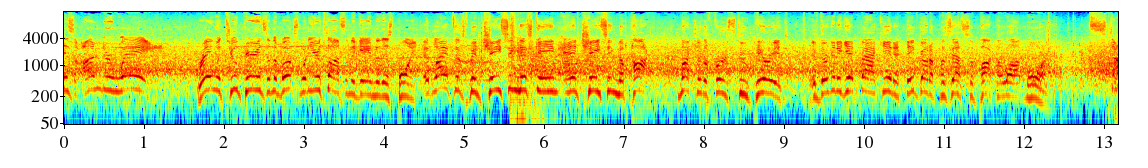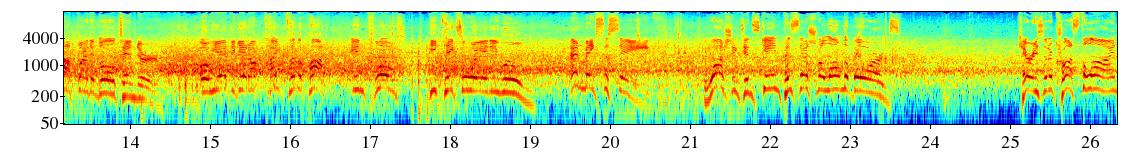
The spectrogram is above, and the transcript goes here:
is underway. Ray, with two periods in the books, what are your thoughts on the game to this point? Atlanta's been chasing this game and chasing the puck much of the first two periods. If they're going to get back in it, they've got to possess the puck a lot more. Stopped by the goaltender. Oh, he had to get up tight to the puck. In close, he takes away any room. And makes the save. Washington's gained possession along the boards. Carries it across the line.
